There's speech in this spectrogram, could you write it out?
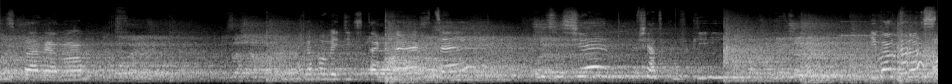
Co sprawia, no. Można powiedzieć tak, że chcę uczyć się siatkówki i, i mam teraz.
